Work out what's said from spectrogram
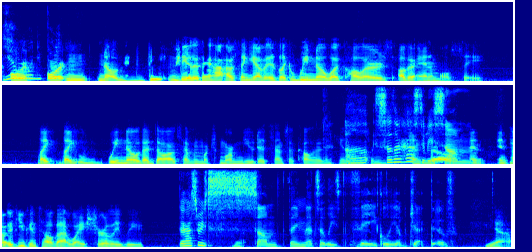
Yeah, or or n- no, the the other thing I, I was thinking of is like we know what colors other animals see. Like like we know that dogs have a much more muted sense of color than humans. Oh, and- so there has to be so- some And, and so if you can tell that way, surely we there has to be something that's at least vaguely objective. yeah.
